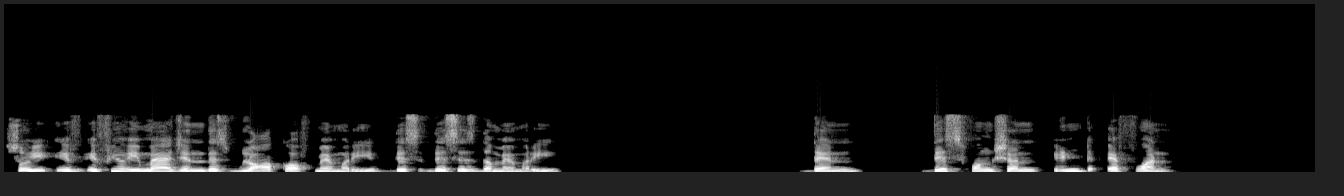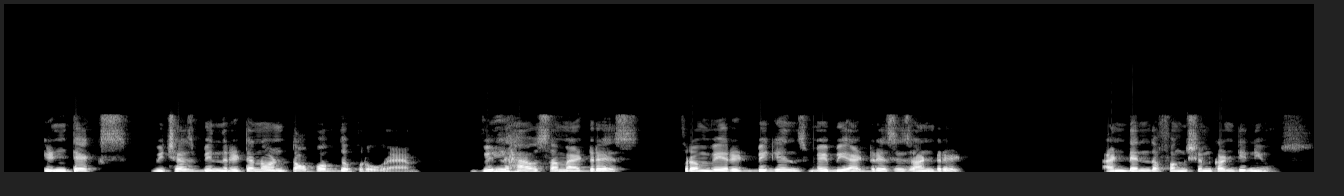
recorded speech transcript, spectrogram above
So if, if you imagine this block of memory this this is the memory then this function int f1 int x which has been written on top of the program will have some address. From where it begins maybe address is 100 and then the function continues.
